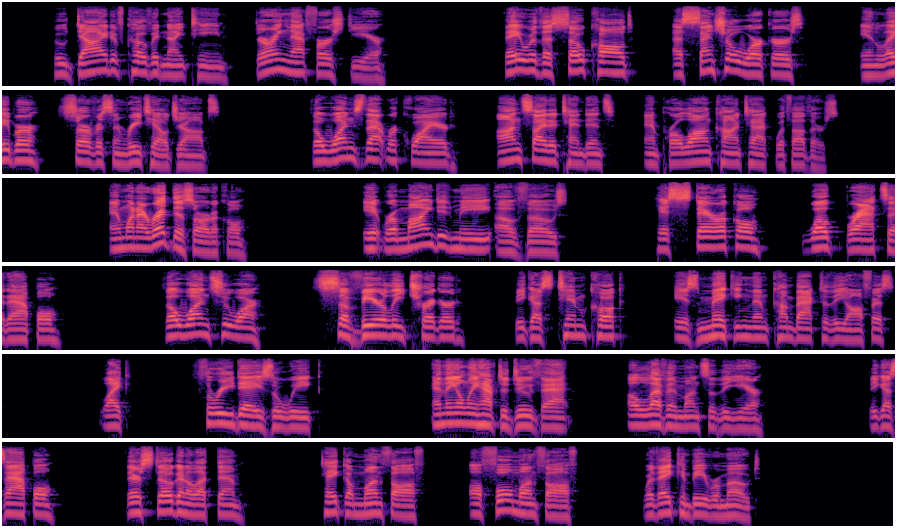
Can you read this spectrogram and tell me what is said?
who died of COVID 19 during that first year, they were the so called essential workers in labor, service, and retail jobs, the ones that required on site attendance and prolonged contact with others. And when I read this article, it reminded me of those hysterical woke brats at Apple, the ones who are severely triggered because Tim Cook is making them come back to the office like three days a week. And they only have to do that 11 months of the year because Apple, they're still going to let them take a month off, a full month off, where they can be remote.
